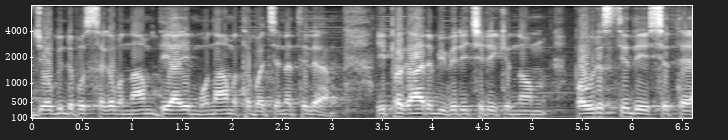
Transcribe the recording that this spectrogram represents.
ജോബിന്റെ പുസ്തകം ഒന്നാമത്തെയായി മൂന്നാമത്തെ വചനത്തിൽ ഇപ്രകാരം വിവരിച്ചിരിക്കുന്നു പൗരസ്ത്യ ദേശത്തെ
